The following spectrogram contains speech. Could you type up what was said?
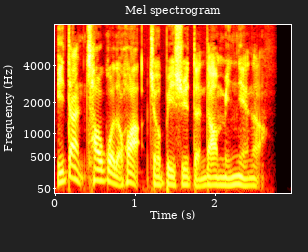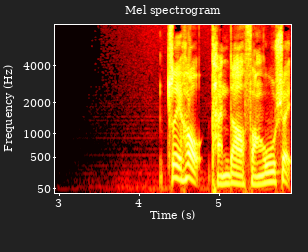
一旦超过的话，就必须等到明年了。最后谈到房屋税，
